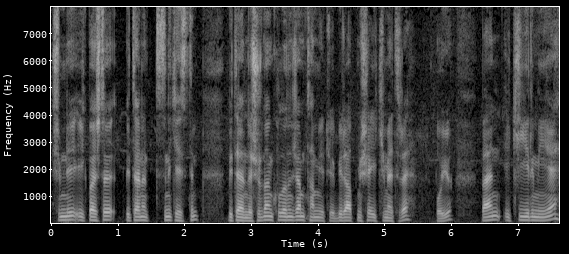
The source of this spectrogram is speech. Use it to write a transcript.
Şimdi ilk başta bir tanesini kestim. Bir tane de şuradan kullanacağım. Tam yetiyor. 1.60'a 2 metre boyu. Ben 2.20'ye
